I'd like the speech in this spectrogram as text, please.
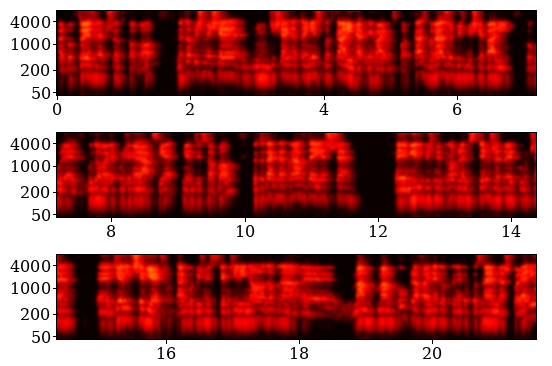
albo kto jest lepszy od kogo, no to byśmy się dzisiaj na tutaj nie spotkali nagrywając podcast, bo raz, żebyśmy się bali w ogóle zbudować jakąś relację między sobą, no to tak naprawdę jeszcze e, mielibyśmy problem z tym, żeby kurczę e, dzielić się wiedzą, tak? Bo byśmy stwierdzili, no dobra, e, mam, mam kumpla fajnego, którego poznałem na szkoleniu,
